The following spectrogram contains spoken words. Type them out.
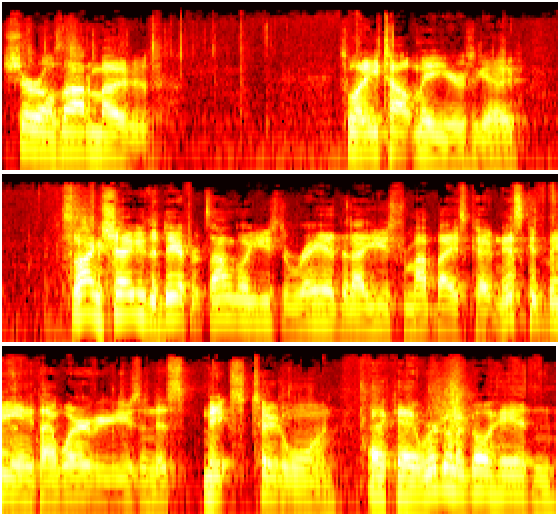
Sherrill's Automotive. it's what he taught me years ago. So I can show you the difference. I'm going to use the red that I use for my base coat. And this could be anything, whatever you're using this mix two to one. Okay, we're going to go ahead and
